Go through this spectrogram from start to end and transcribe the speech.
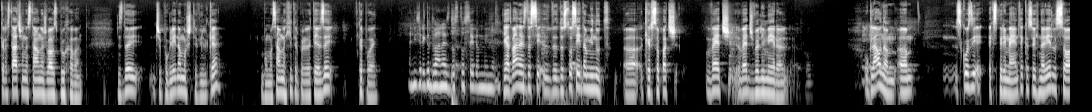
krastač enostavno žival zbruha ven. Zdaj, če pogledamo številke, bomo sam na hitro preleteli. Zdaj, kar povej. A nisi rekel 12 do 107 minut. Ja, 12 do, se, do, do 107 minut, uh, ker so pač več, več veli merili. V glavnem, um, skozi eksperimente, ki so jih naredili, so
